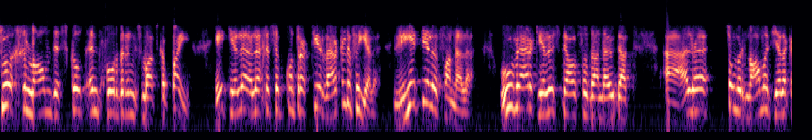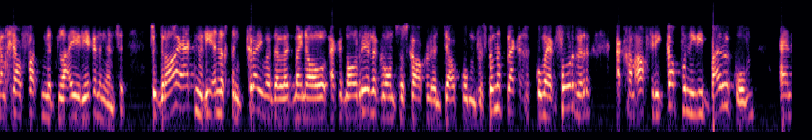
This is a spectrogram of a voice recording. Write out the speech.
sogenaamde skuldinvorderingsmaatskappy het julle hulle gesubkontrakteer werk hulle vir julle weet julle van hulle hoe werk julle stelsel dan nou dat uh, hulle sommer namens julle kan geld vat met hulle eie rekening insit. Sodra ek nou die inligting kry want hulle het my nou al ek het nou al redelik rondgeskakel in Telkom verskillende plekke gekom ek vorder ek gaan agter die kap van hierdie byl kom en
